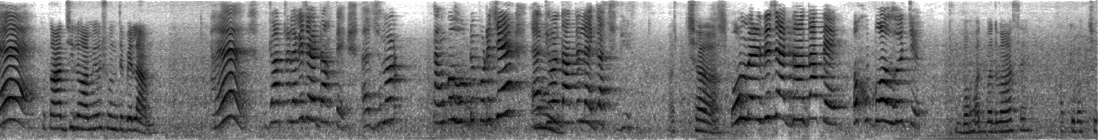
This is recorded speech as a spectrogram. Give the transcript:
হ্যাঁ। তো কাঁদছিল আমিও শুনতে পেলাম। হ্যাঁ দাঁতটা লেগেছে একজন আমাকে হুবড়ে পড়েছে একজন দাঁতে লেগে গেছে দিয়ে अच्छा ও মেরে দিয়েছে একজন দাঁতে ও খুব বড় হয়েছে बहुत बदमाश है आपके बच्चे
